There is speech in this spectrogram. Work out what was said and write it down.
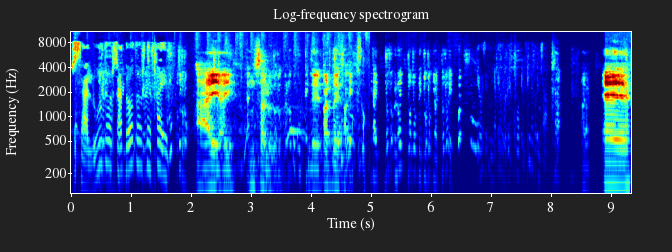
Saludos a todos de Five. Ahí, ahí. Un saludo. De parte de Five. Eh,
